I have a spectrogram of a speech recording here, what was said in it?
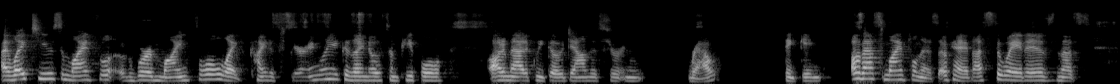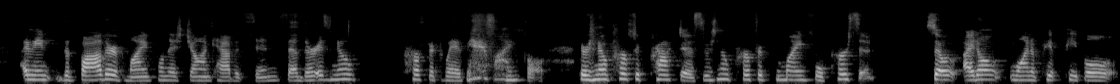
I like to use the mindful the word mindful like kind of sparingly because I know some people automatically go down this certain route thinking, oh, that's mindfulness. Okay, that's the way it is. And that's, I mean, the father of mindfulness, Jon Kabat-Zinn, said there is no perfect way of being mindful. There's no perfect practice. There's no perfect mindful person. So I don't want to put people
